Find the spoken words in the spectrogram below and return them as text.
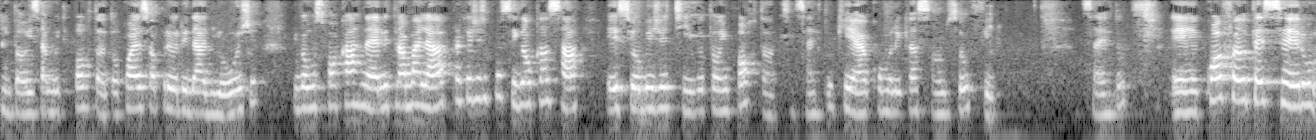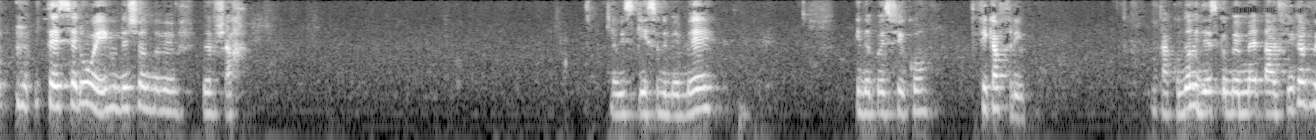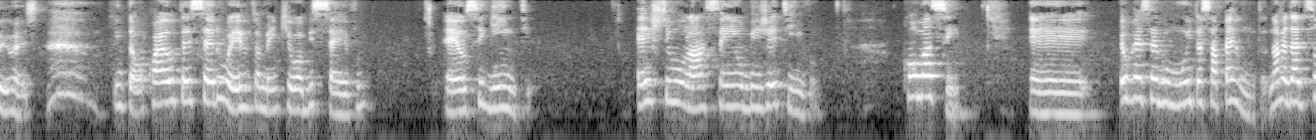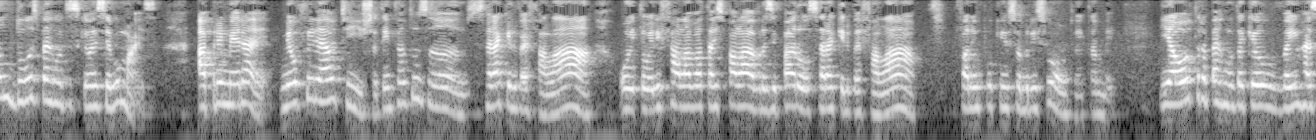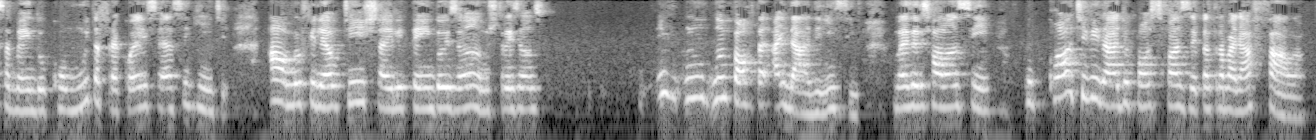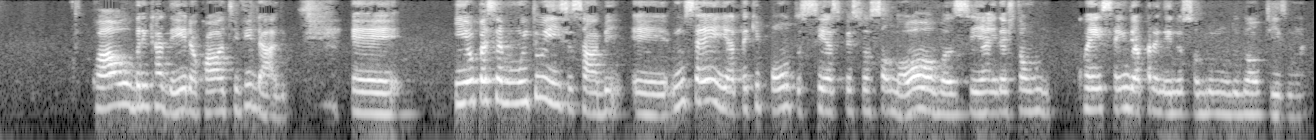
Então, isso é muito importante. Então, qual é a sua prioridade hoje? E vamos focar nela e trabalhar para que a gente consiga alcançar esse objetivo tão importante, certo? Que é a comunicação do seu filho, certo? É, qual foi o terceiro, terceiro erro? Deixa eu beber meu chá. Que eu esqueço de beber e depois fico, fica frio. Tá com dois dias que eu bebo metade, fica frio o resto. Então, qual é o terceiro erro também que eu observo? É o seguinte: estimular sem objetivo. Como assim? É, eu recebo muito essa pergunta. Na verdade, são duas perguntas que eu recebo mais. A primeira é: meu filho é autista, tem tantos anos, será que ele vai falar? Ou então ele falava tais palavras e parou, será que ele vai falar? Falei um pouquinho sobre isso ontem também. E a outra pergunta que eu venho recebendo com muita frequência é a seguinte: ah, o meu filho é autista, ele tem dois anos, três anos, não, importa a idade em si, mas eles falam assim: qual atividade eu posso fazer para trabalhar a fala? Qual brincadeira, qual atividade? É, e eu percebo muito isso, sabe? É, não sei até que ponto se as pessoas são novas, se ainda estão conhecendo e aprendendo sobre o mundo do autismo, né?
